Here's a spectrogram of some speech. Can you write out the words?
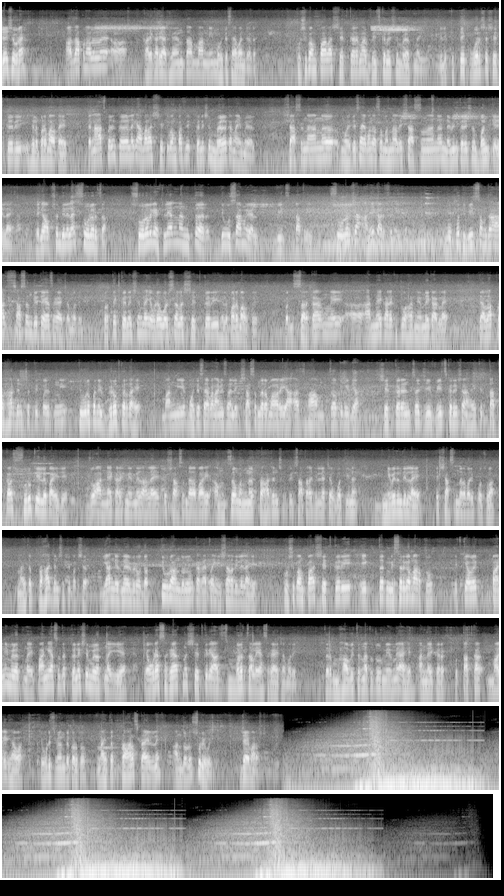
जय शिवराय. आज आपण आलेलो आहे कार्यकारी अभियंता माननीय मोहिते साहेबांच्याकडे. कृषी पंपाला शेतकऱ्यांना वीज कनेक्शन मिळत नाही. गेले कित्येक वर्ष शेतकरी हेलपड मारत आहेत. त्यांना आजपर्यंत कळलं नाही की आम्हाला शेती पंपाचे कनेक्शन मिळेल का नाही मिळेल. शासनानं मोहिते साहेबांचं असं म्हणणं आलं शासनानं नवीन कनेक्शन बंद केलेलं आहे. त्यांनी ऑप्शन दिलेला आहे सोलरचा सोलर घेतल्यानंतर दिवसा मिळेल वीज रात्री. सोलरच्या अनेक अडचणी येतात मोफत वीज समजा आज शासन देतं या सगळ्या याच्यामध्ये. प्रत्येक कनेक्शनला एवढ्या वर्ष झालं शेतकरी हेलपाड मारतोय. पण सरकारने अन्यायकारक जो हा निर्णय काढला आहे त्याला प्रहार जनशक्तीपणे तीव्रपणे विरोध करत आहे. माननीय मोहिते साहेबांना आम्ही सांगितले की शासन दरबारी आज हा आमचा तुम्ही द्या. शेतकऱ्यांचं जे वीज कनेक्शन आहे ते तात्काळ सुरू केलं पाहिजे. जो अन्यायकारक निर्णय झाला आहे तो शासन दरबारी आमचं म्हणणं प्रहार जनशक्ती सातारा जिल्ह्याच्या वतीनं निवेदन दिलेलं आहे. ते शासन दरबारी पोचवा. नाहीतर प्रहार जनशक्ती पक्ष या निर्णयाविरोधात तीव्र आंदोलन करण्याचा इशारा दिलेला आहे. कृषीपंपा शेतकरी शेतकरी एकतर निसर्ग मारतो इतक्या वेळ पाणी मिळत नाही. पाणी असं जर कनेक्शन मिळत नाही आहे एवढ्या सगळ्यातनं शेतकरी आज मरत चालला या सगळ्या याच्यामध्ये. तर महावितरणाचा जो निर्णय आहे अन्यायकारक तो तात्काळ मागे घ्यावा. एवढीच विनंती करतो. नाहीतर प्रहार स्टाईलने आंदोलन सुरू होईल. जय महाराष्ट्र.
